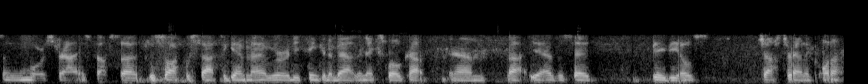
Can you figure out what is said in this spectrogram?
some more Australian stuff. So the cycle starts again, mate. We're already thinking about the next World Cup. Um, but yeah, as I said, BBL's just around the corner.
